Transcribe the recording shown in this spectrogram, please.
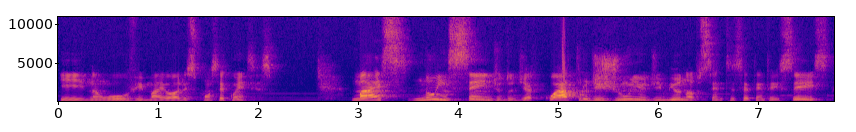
e não houve maiores consequências. Mas no incêndio do dia 4 de junho de 1976,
